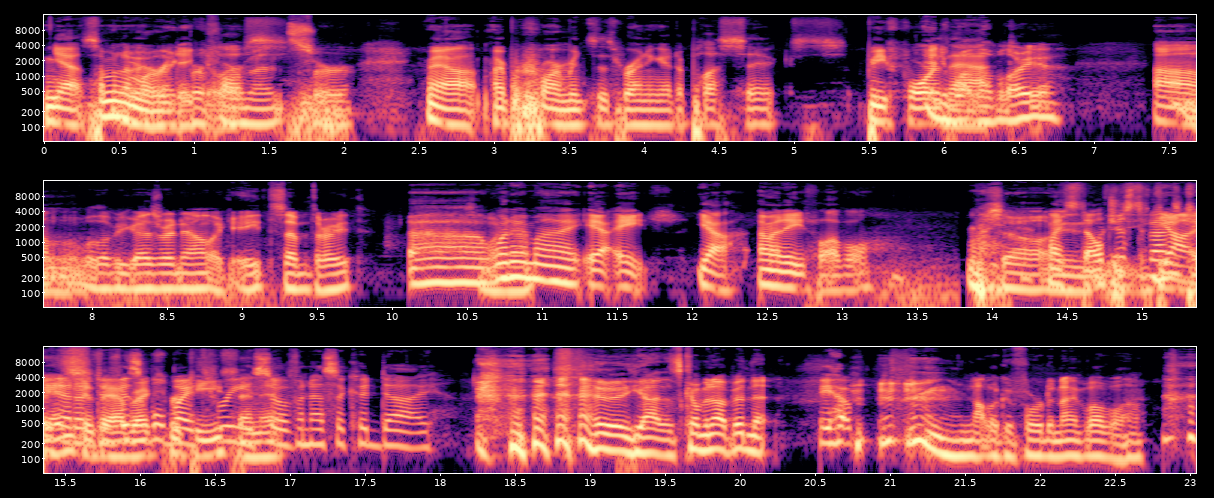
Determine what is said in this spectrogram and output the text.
yeah, some of them are like ridiculous. performance or Yeah, my performance is running at a plus six. Before and what level are you? Um, what level are you guys right now? Like eighth, seventh, or eighth? uh, what am I? Yeah, eighth. Yeah, I'm at eighth level. So My I mean, stealth Just about yeah, to be it's- a because I have divisible by three, so it. Vanessa could die. yeah, that's coming up, isn't it? Yep. Not looking forward to ninth level, huh?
